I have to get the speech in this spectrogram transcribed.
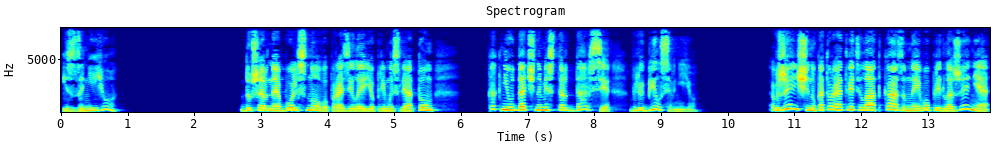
из-за нее. Душевная боль снова поразила ее при мысли о том, как неудачно мистер Дарси влюбился в нее. В женщину, которая ответила отказом на его предложение,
